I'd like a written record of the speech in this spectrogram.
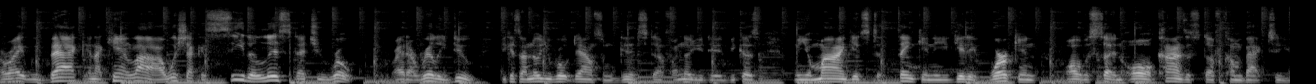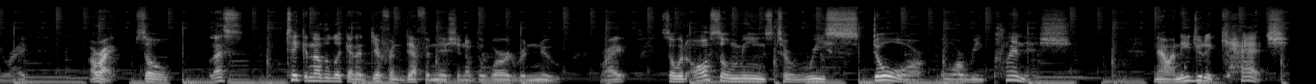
All right, we back, and I can't lie. I wish I could see the list that you wrote. Right, I really do, because I know you wrote down some good stuff. I know you did, because when your mind gets to thinking and you get it working, all of a sudden, all kinds of stuff come back to you. Right. All right, so let's take another look at a different definition of the word renew. Right. So it also means to restore or replenish. Now, I need you to catch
